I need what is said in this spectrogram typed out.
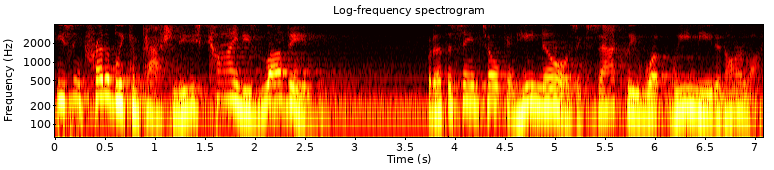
He's incredibly compassionate, he's kind, he's loving. But at the same token, he knows exactly what we need in our life.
